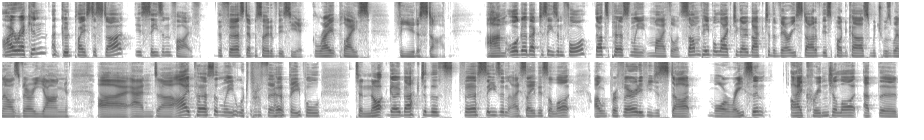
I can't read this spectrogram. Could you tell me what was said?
I reckon a good place to start is season five, the first episode of this year. Great place for you to start. Um, or go back to season four. That's personally my thoughts. Some people like to go back to the very start of this podcast, which was when I was very young. Uh, and uh, I personally would prefer people to not go back to the first season. I say this a lot. I would prefer it if you just start more recent. I cringe a lot at the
